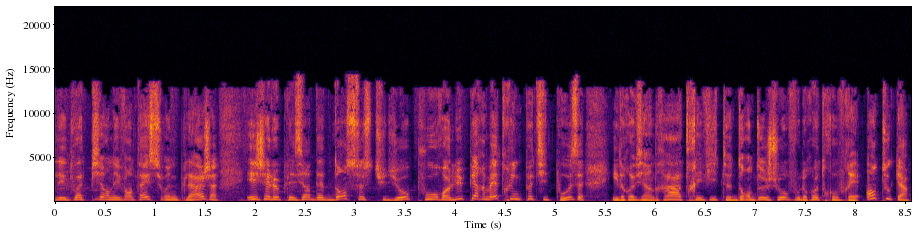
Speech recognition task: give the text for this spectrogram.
les doigts de pied en éventail sur une plage. Et j'ai le plaisir d'être dans ce studio pour lui permettre une petite pause. Il reviendra très vite dans deux jours, vous le retrouverez. En tout cas,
